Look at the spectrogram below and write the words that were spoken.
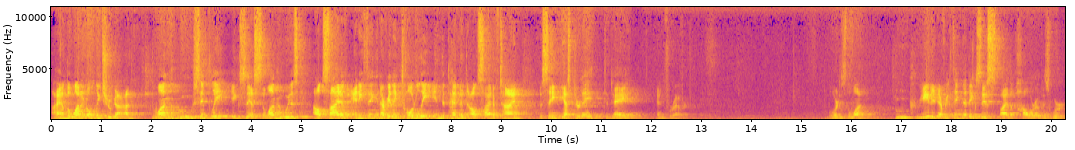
I am the one and only true God, the one who simply exists, the one who is outside of anything and everything, totally independent, outside of time, the same yesterday, today, and forever. The Lord is the one who created everything that exists by the power of his word.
